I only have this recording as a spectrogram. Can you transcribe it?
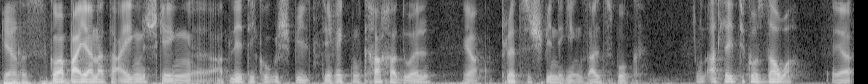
Gerne. Das Bayern hatte eigentlich gegen äh, Atletico gespielt, direkt ein Kracher-Duell. ja. Plötzlich spielen die gegen Salzburg. Und Atletico sauer. Ja,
